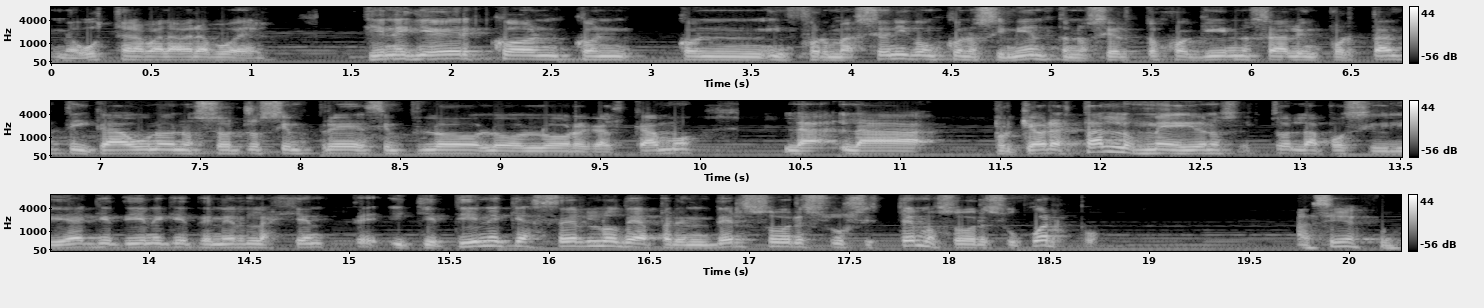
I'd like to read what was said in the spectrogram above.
me gusta la palabra poder, tiene que ver con, con, con, información y con conocimiento, ¿no es cierto, Joaquín? O sea, lo importante y cada uno de nosotros siempre, siempre lo, lo, recalcamos, la, la, porque ahora están los medios, ¿no es? La posibilidad que tiene que tener la gente y que tiene que hacerlo de aprender sobre su sistema, sobre su cuerpo. Así es. Pues.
